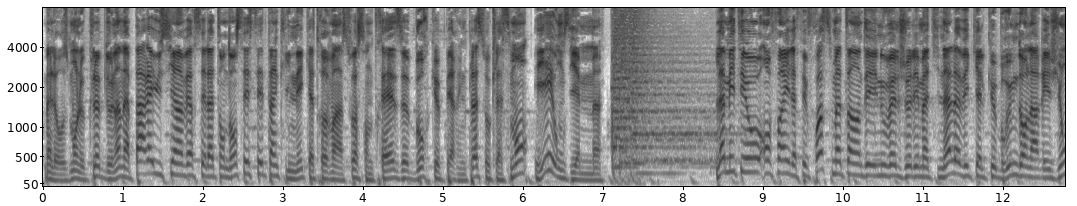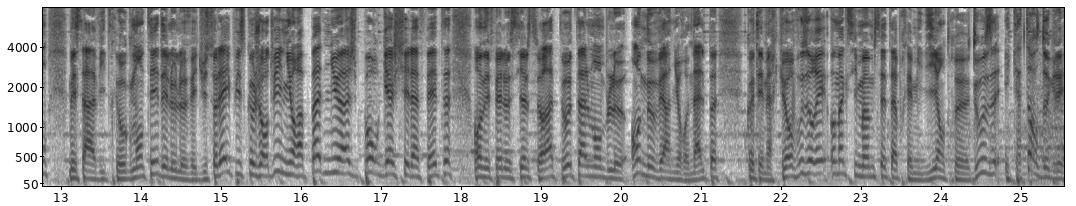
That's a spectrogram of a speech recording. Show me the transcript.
Malheureusement, le club de l'Ain n'a pas réussi à inverser la tendance et s'est incliné 80 à 73. Bourg perd une place au classement et est 11e. La météo, enfin, il a fait froid ce matin, des nouvelles gelées matinales avec quelques brumes dans la région, mais ça a vite réaugmenté dès le lever du soleil puisqu'aujourd'hui il n'y aura pas de nuages pour gâcher la fête. En effet, le ciel sera totalement bleu en Auvergne-Rhône-Alpes. Côté Mercure, vous aurez au maximum cet après-midi entre 12 et 14 degrés.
